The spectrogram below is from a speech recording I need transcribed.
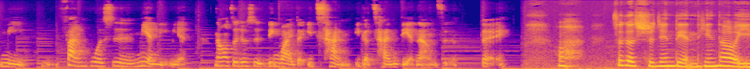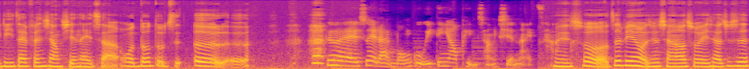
米饭或是面里面，然后这就是另外的一餐一个餐点那样子。对，哇，这个时间点听到伊利在分享咸奶茶，我都肚子饿了。对，所以来蒙古一定要品尝鲜奶茶。没错，这边我就想要说一下，就是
